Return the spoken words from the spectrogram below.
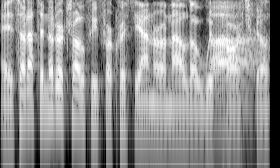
Uh, so that's another trophy for Cristiano Ronaldo with Ah. Portugal.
